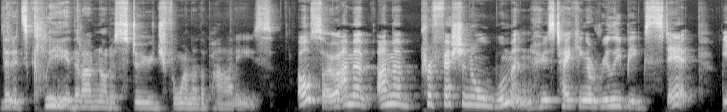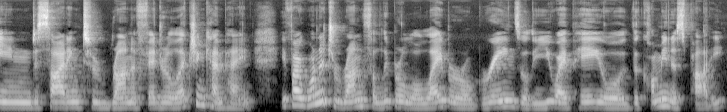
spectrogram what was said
that it's clear that I'm not a stooge for one of the parties. Also, I'm a I'm a professional woman who's taking a really big step in deciding to run a federal election campaign. If I wanted to run for Liberal or Labor or Greens or the UAP or the Communist Party,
